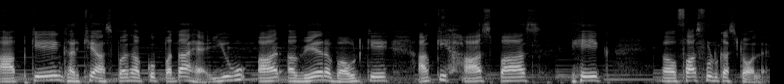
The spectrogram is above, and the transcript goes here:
आपके घर के आसपास आपको पता है यू आर अवेयर अबाउट के आपके आस पास एक फास्ट फ़ूड का स्टॉल है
